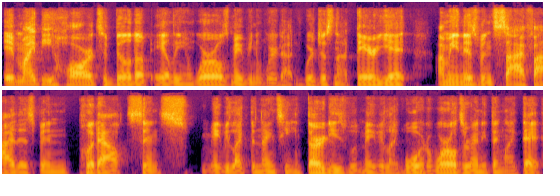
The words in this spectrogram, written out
it might be hard to build up alien worlds. Maybe we're not, we're just not there yet. I mean, there's been sci-fi that's been put out since maybe like the 1930s with maybe like War of the Worlds or anything like that.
